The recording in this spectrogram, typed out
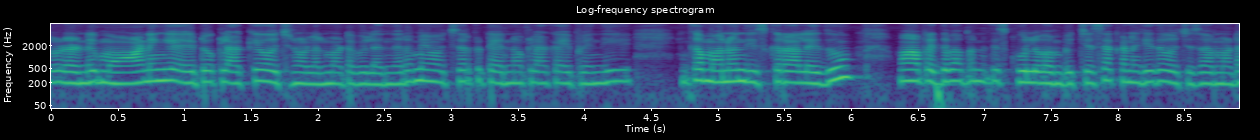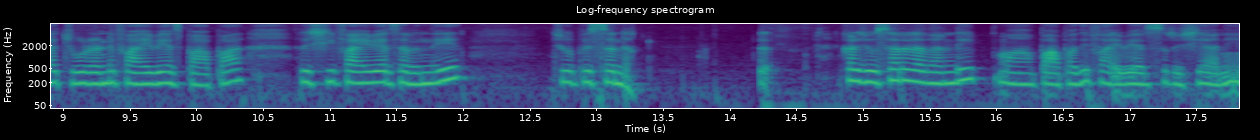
చూడండి మార్నింగ్ ఎయిట్ ఓ క్లాక్కే వచ్చిన వాళ్ళు అనమాట వీళ్ళందరూ. మేము వచ్చేసరికి టెన్ ఓ క్లాక్ అయిపోయింది. ఇంకా మనం తీసుకురాలేదు. మా పెద్ద పాపని అయితే స్కూల్లో పంపించేసి అక్కడి నుంచి అయితే వచ్చేసాం అనమాట చూడండి ఫైవ్ ఇయర్స్ పాప. రిషి ఫైవ్ ఇయర్స్ అని ఉంది. చూపిస్తుండ. ఇక్కడ చూసారు కదండి మా పాపది ఫైవ్ ఇయర్స్ రిషి అని.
